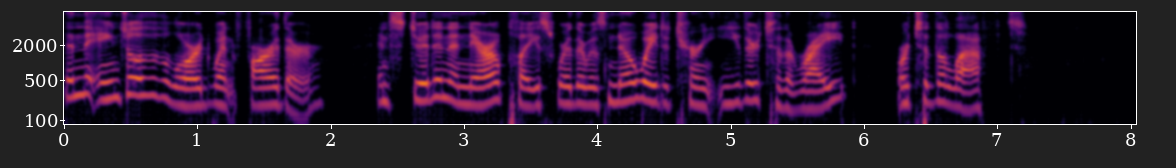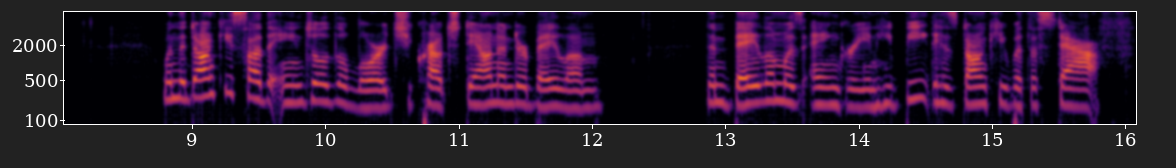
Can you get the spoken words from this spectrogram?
Then the angel of the Lord went farther, and stood in a narrow place where there was no way to turn either to the right or to the left. When the donkey saw the angel of the Lord, she crouched down under Balaam. Then Balaam was angry, and he beat his donkey with a staff.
